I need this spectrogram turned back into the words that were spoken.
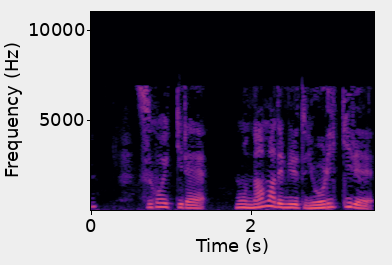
ね。すごい綺麗。もう生で見るとより綺麗。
